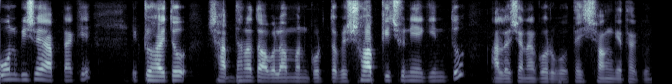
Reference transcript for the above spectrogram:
কোন বিষয়ে আপনাকে একটু হয়তো সাবধানতা অবলম্বন করতে হবে সব কিছু নিয়ে কিন্তু আলোচনা করব। তাই সঙ্গে থাকুন।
